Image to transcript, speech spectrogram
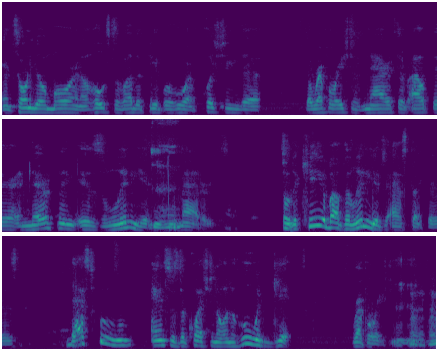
Antonio Moore and a host of other people who are pushing the the reparations narrative out there, and their thing is lineage Mhm. matters. So the key about the lineage aspect is that's who answers the question on who would get reparations. hmm hmm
